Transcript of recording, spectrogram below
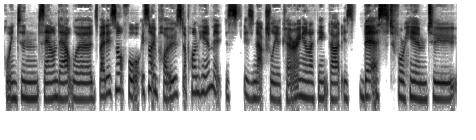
point and sound out words, but it's not for, it's not imposed upon him. It just is naturally occurring. And I think that is best for him to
